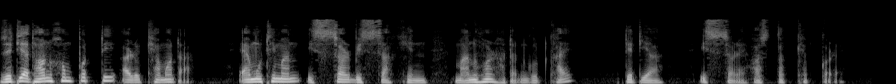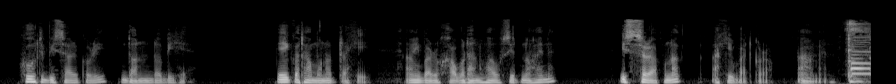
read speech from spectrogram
যেতিয়া ধন সম্পত্তি আৰু ক্ষমতা এমুঠিমান ঈশ্বৰ বিশ্বাসহীন মানুহৰ হাতত গোট খায় তেতিয়া ঈশ্বৰে হস্তক্ষেপ কৰে সুধ বিচাৰ কৰি দণ্ড বিহে এই কথা মনত ৰাখি আমি বাৰু সাৱধান হোৱা উচিত নহয়নে? ঈশ্বৰে আপোনাক আশীৰ্বাদ কৰক। আহমেদ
